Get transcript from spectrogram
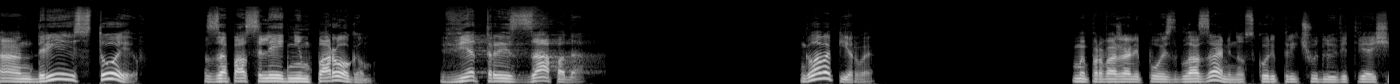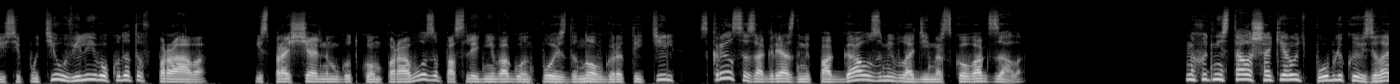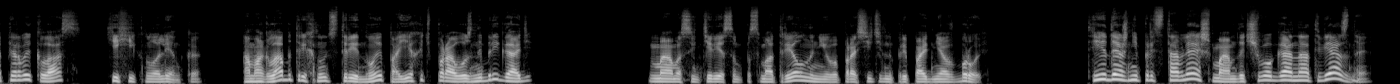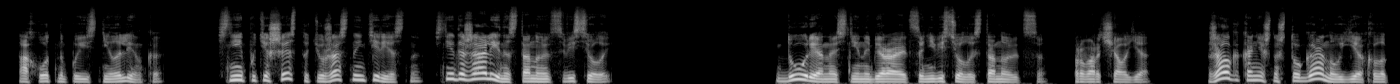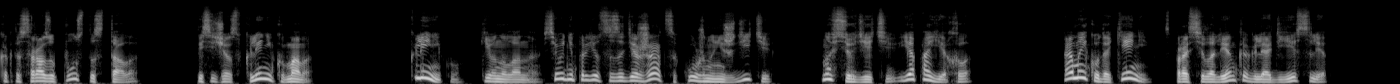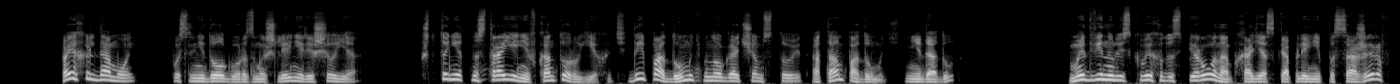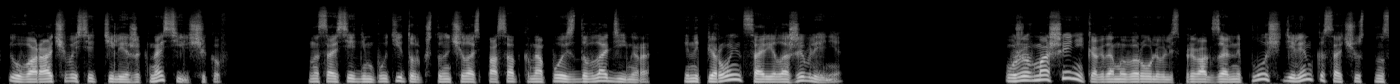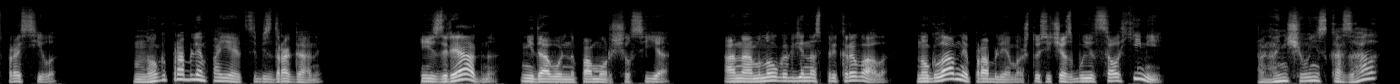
Андрей Стоев. За последним порогом. Ветры с запада. Глава первая. Мы провожали поезд глазами, но вскоре причудливо ветвящиеся пути увели его куда-то вправо, и с прощальным гудком паровоза последний вагон поезда Новгород-Итиль скрылся за грязными пакгаузами Владимирского вокзала. «Ну, хоть не стала шокировать публику и взяла первый класс», — хихикнула Ленка. А могла бы тряхнуть стариной и поехать в паровозной бригаде. Мама с интересом посмотрела на нее, вопросительно приподняв бровь. «Ты даже не представляешь, мам, до чего Ганна отвязная», — охотно пояснила Ленка. «С ней путешествовать ужасно интересно. С ней даже Алина становится веселой». «Дури она с ней набирается, невеселой становится», — проворчал я. «Жалко, конечно, что Ганна уехала, как-то сразу пусто стало. Ты сейчас в клинику, мама?» Клинику», — кивнула она. «Сегодня придется задержаться, к ужину не ждите. Ну все, дети, я поехала». «А мы куда, Кенни?» — спросила Ленка, глядя ей вслед. «Поехали домой», — после недолгого размышления решил я. «Что-то нет настроения в контору ехать, да и подумать много о чем стоит, а там подумать не дадут». Мы двинулись к выходу с перрона, обходя скопление пассажиров и уворачиваясь от тележек носильщиков. На соседнем пути только что началась посадка на поезд до Владимира, и на перроне царило оживление. Уже в машине, когда мы выруливали с привокзальной площади, Ленка сочувственно спросила. «Много проблем появится без Драганы?» «Изрядно», — недовольно поморщился я. «Она много где нас прикрывала. Но главная проблема, что сейчас будет с алхимией». «Она ничего не сказала?»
